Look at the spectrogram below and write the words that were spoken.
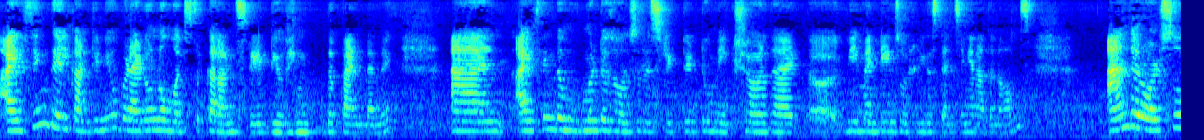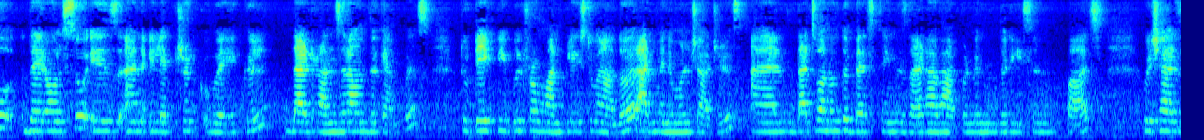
I think they'll continue, but I don't know what's the current state during the pandemic and I think the movement is also restricted to make sure that uh, we maintain social distancing and other norms. And there also there also is an electric vehicle that runs around the campus to take people from one place to another at minimal charges, and that's one of the best things that have happened in the recent past, which has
